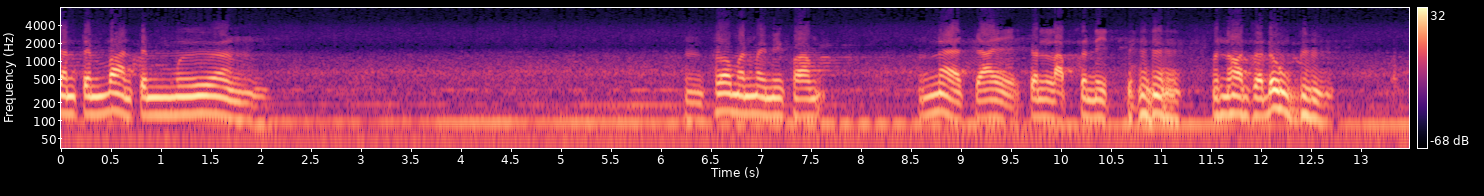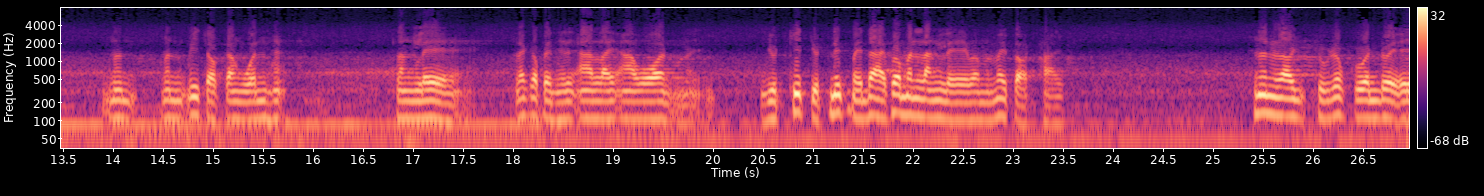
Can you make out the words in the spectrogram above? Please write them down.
กันเต็มบ้านเต็มเมืองเพราะมันไม่มีความแน่ใจจนหลับสนิท มันนอนสะดุ้ง มันมันวิตกกังวลฮะลังเล แล้วก็เป็นอะไรอาวร หยุดคิดหยุดนึกไม่ได้ เพราะมันลังเลว่ามันไม่ปลอดภัยนั่นเราถูกรบกวนด้วยไอ้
